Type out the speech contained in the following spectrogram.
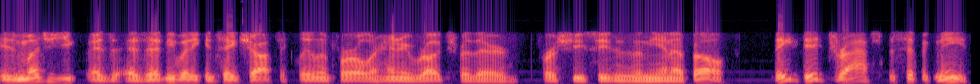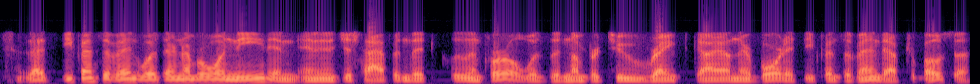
as much as you as, as anybody can take shots at Clelin Ferrell or Henry Ruggs for their first few seasons in the NFL, they did draft specific needs. That defensive end was their number one need, and, and it just happened that Clelin Ferrell was the number two ranked guy on their board at defensive end after Bosa.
